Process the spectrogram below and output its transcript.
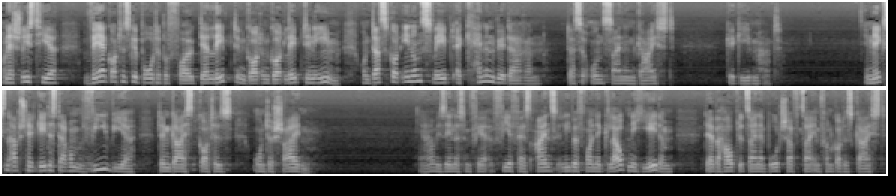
Und er schließt hier, wer Gottes Gebote befolgt, der lebt in Gott und Gott lebt in ihm. Und dass Gott in uns lebt, erkennen wir daran, dass er uns seinen Geist gegeben hat. Im nächsten Abschnitt geht es darum, wie wir den Geist Gottes unterscheiden. Ja, wir sehen das im 4, Vers 1. Liebe Freunde, glaubt nicht jedem, der behauptet, seine Botschaft sei ihm von Gottes Geist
